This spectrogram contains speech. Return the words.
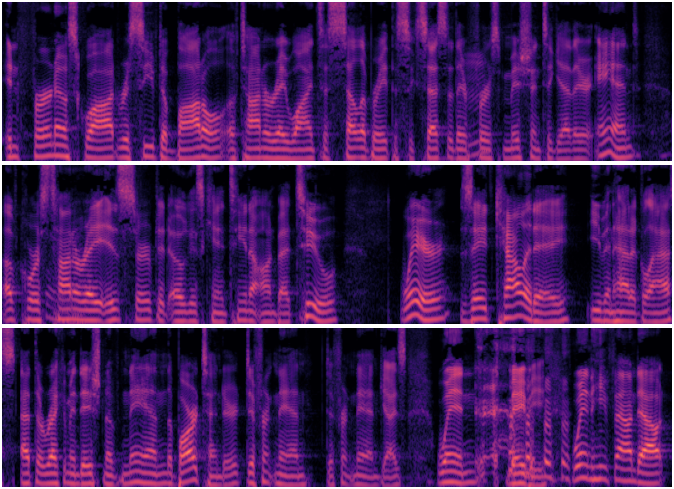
Inferno Squad received a bottle of Toniray wine to celebrate the success of their mm. first mission together, and of course, oh, Toniray is served at Oga's Cantina on Batuu where Zaid Khalideh even had a glass at the recommendation of Nan, the bartender, different Nan, different Nan, guys, when, maybe, when he found out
